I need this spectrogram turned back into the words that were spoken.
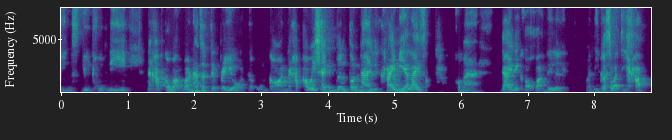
ลิงก์ YouTube นี้นะครับ ก็หวังว่าน่าจะเกิดประโยชน์กับองค์กรนะครับ เอาไว้ใช้เป็นเบื้องต้นได้ หรือใครมีอะไรสอบถามเข้ามาได้ในข้อความได้เลย วันนี้ก็สวัสดีครับ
